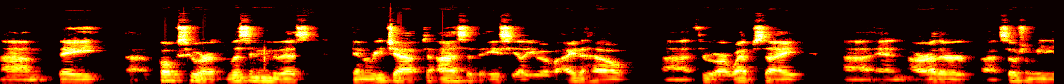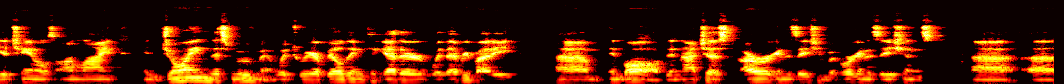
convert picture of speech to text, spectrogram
um, they uh, folks who are listening to this can reach out to us at the ACLU of Idaho uh, through our website uh, and our other social media channels online and join this movement, which we are building together with everybody um, involved, and not just our organization, but organizations uh, uh,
